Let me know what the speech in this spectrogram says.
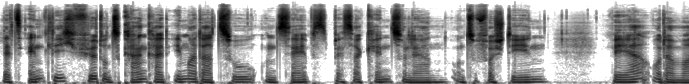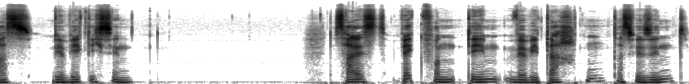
Letztendlich führt uns Krankheit immer dazu, uns selbst besser kennenzulernen und zu verstehen, wer oder was wir wirklich sind. Das heißt, weg von dem, wer wir dachten, dass wir sind,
